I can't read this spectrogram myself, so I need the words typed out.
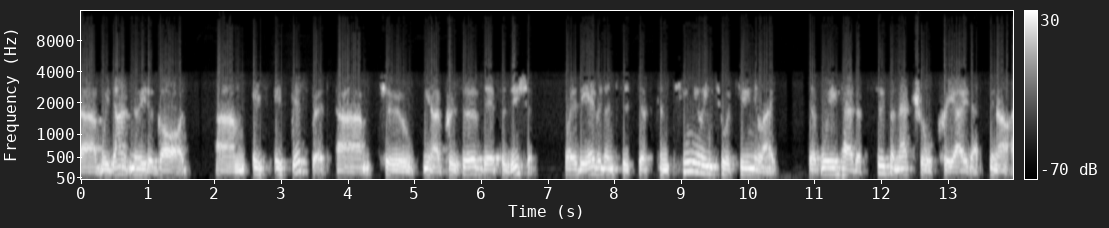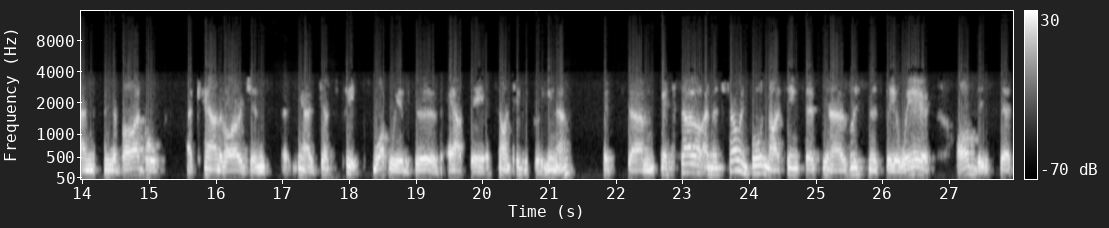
uh, we don't need a god um, is, is desperate um, to, you know, preserve their position, where the evidence is just continuing to accumulate that we had a supernatural creator, you know, and, and the Bible account of origins, uh, you know, just fits what we observe out there scientifically, you know. It's, um, it's so, and it's so important, I think, that, you know, as listeners be aware of this, that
